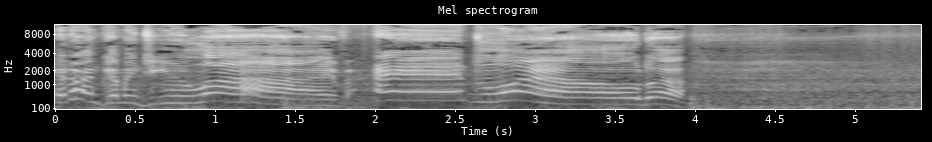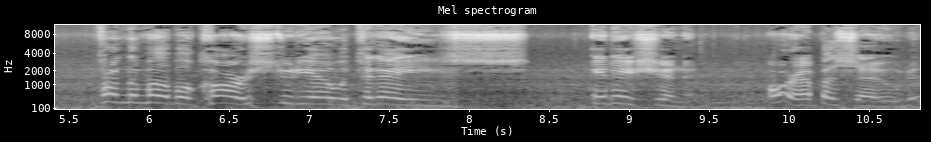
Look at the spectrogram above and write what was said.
and I'm coming to you live and loud from the Mobile Car Studio with today's edition or episode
